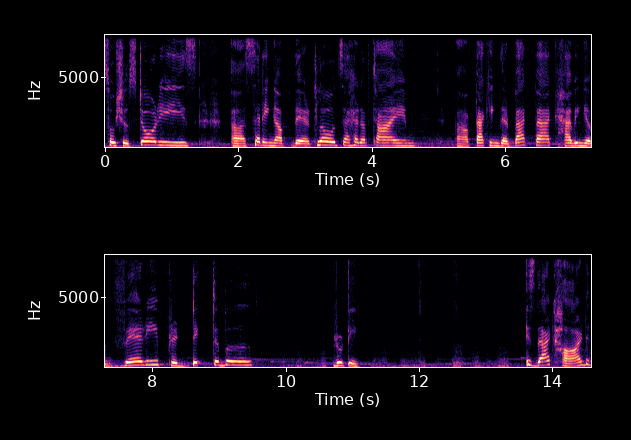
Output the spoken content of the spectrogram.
social stories, uh, setting up their clothes ahead of time, uh, packing their backpack, having a very predictable routine. Is that hard?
